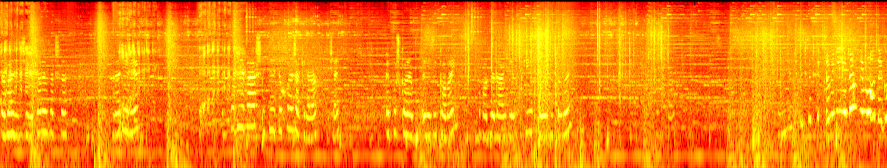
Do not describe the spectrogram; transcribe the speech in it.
Chyba, że dzisiaj wieczorem zacznę, ale nie wiem. Ponieważ idę do koleżanki na noc dzisiaj, e, po szkole językowej, chodzę na angielski, w szkole językowej. No widzicie to? Nie było tego,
